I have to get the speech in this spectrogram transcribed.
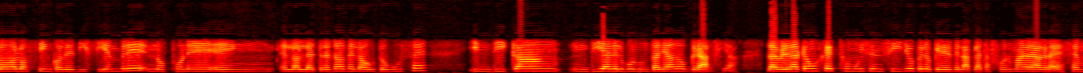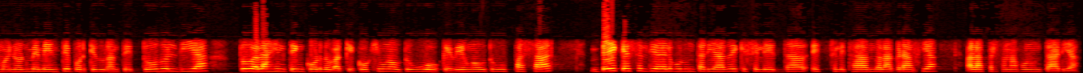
todos los 5 de diciembre nos pone en, los letreros de los autobuses indican Día del Voluntariado, gracias. La verdad que es un gesto muy sencillo, pero que desde la plataforma le agradecemos enormemente porque durante todo el día toda la gente en Córdoba que coge un autobús o que ve un autobús pasar ve que es el Día del Voluntariado y que se le, da, se le está dando las gracias a las personas voluntarias.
